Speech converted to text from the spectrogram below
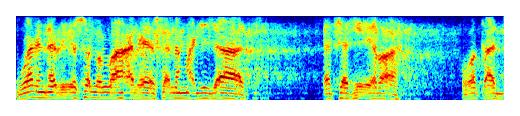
وللنبي صلى الله عليه وسلم معجزات كثيرة وقد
